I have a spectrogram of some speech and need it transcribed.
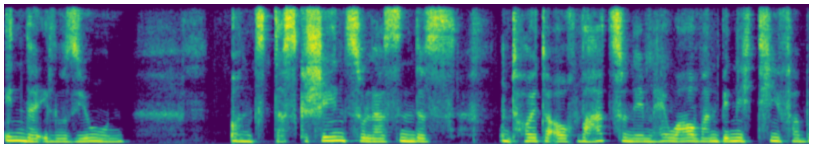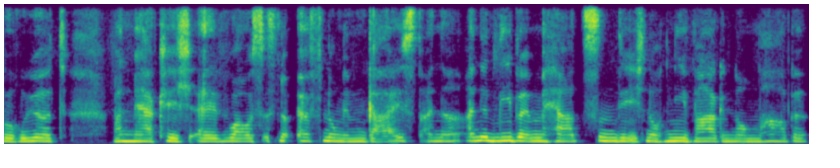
in der Illusion. Und das geschehen zu lassen, das und heute auch wahrzunehmen, hey wow, wann bin ich tiefer berührt? Wann merke ich, ey, wow, es ist eine Öffnung im Geist, eine, eine Liebe im Herzen, die ich noch nie wahrgenommen habe.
